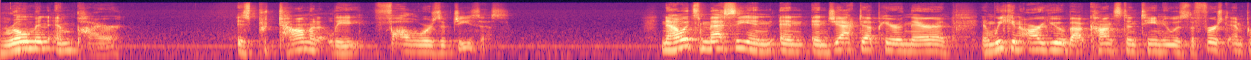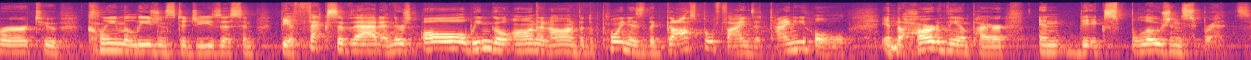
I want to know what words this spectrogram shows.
Roman Empire is predominantly followers of Jesus. Now it's messy and, and, and jacked up here and there, and, and we can argue about Constantine, who was the first emperor to claim allegiance to Jesus, and the effects of that. And there's all, we can go on and on, but the point is the gospel finds a tiny hole in the heart of the empire, and the explosion spreads.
